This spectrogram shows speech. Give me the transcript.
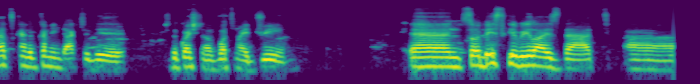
that's kind of coming back to the to the question of what's my dream and so I basically realized that uh,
